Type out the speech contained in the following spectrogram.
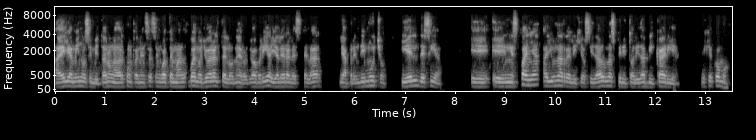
a él y a mí nos invitaron a dar conferencias en Guatemala. Bueno, yo era el telonero, yo abría y él era el estelar, le aprendí mucho. Y él decía, eh, en España hay una religiosidad, una espiritualidad vicaria. Dije, ¿cómo?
